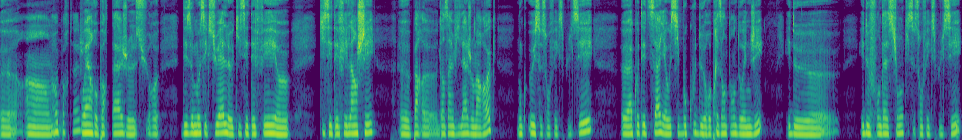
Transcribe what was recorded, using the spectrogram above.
euh, un, Un reportage? Ouais, un reportage euh, sur euh, des homosexuels qui s'étaient fait, euh, qui s'étaient fait lyncher euh, par, dans un village au Maroc. Donc, eux, ils se sont fait expulser. À côté de ça, il y a aussi beaucoup de représentants d'ONG et de, et de fondations qui se sont fait expulser.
